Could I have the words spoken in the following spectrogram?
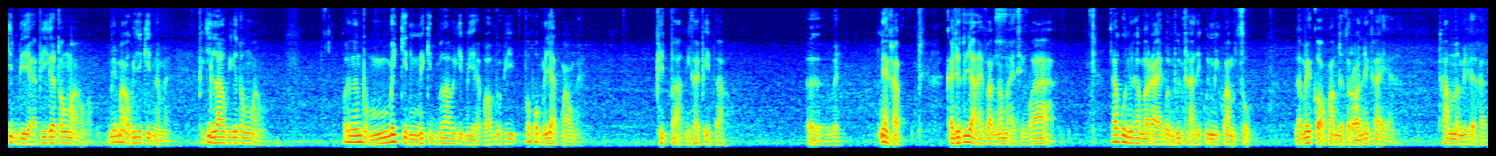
กินเบียร์พี่ก็ต้องเมา ไม่เมาพี่จะกินทำไมพี่กินเหล้าพี่ก็ต้องเมา เพราะฉะนั้นผมไม่กินไม่กินเหล้าไม่กินเบียร์เพราะพี่เพราะผมไม่อยากเมาไงผิดเปล่ามีใครผิดเปล่าเออเว้ยเนี่ยครับ การยกตัวอย่างให้ฟังก็หมายถึงว่า ถ้าคุณจะทำอะไรบนพื้นฐานที่คุณมีความสุข แล้วไม่ก่อความเดือดร้อนให้ใครอะทำมันไม่เถอะครับ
